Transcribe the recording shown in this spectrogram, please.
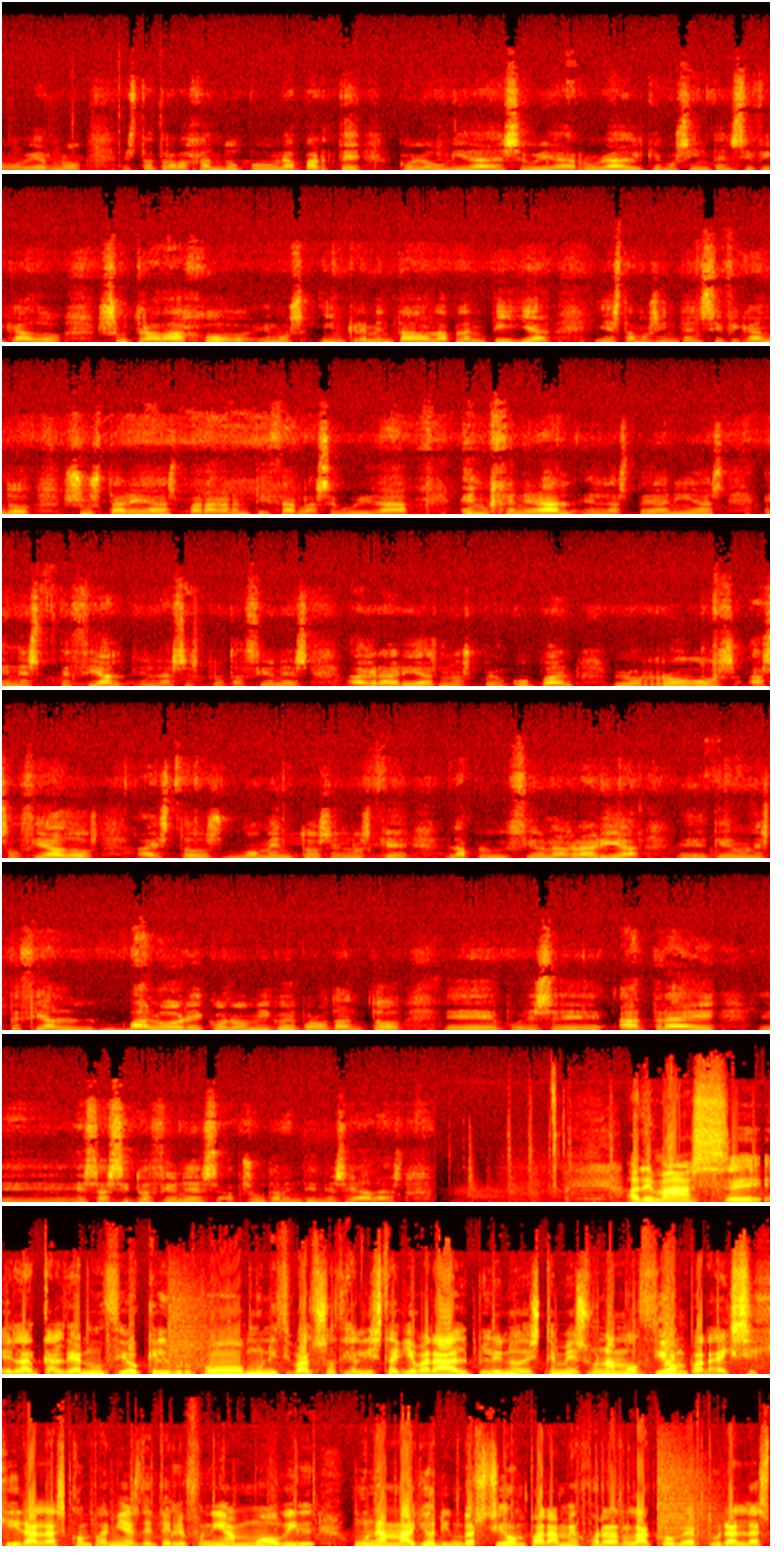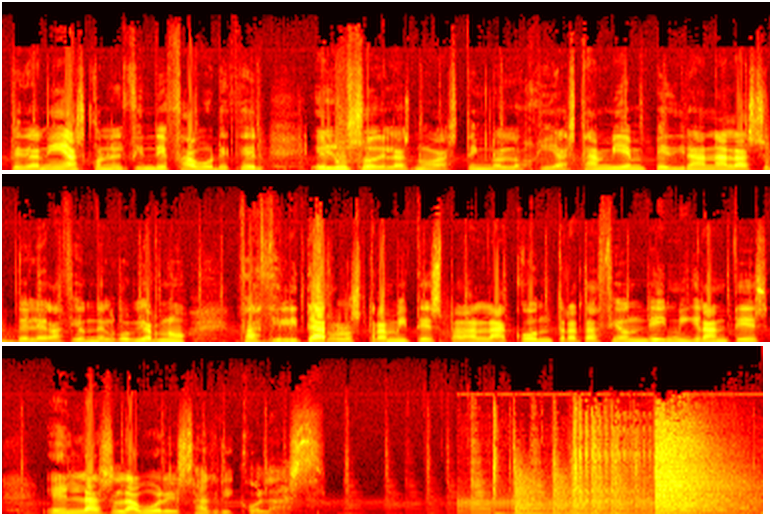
El Gobierno está trabajando por una parte con la Unidad de Seguridad Rural, que hemos intensificado su trabajo, hemos incrementado la plantilla y estamos intensificando sus tareas para garantizar la seguridad en general en las pedanías, en especial en las explotaciones agrarias. Nos preocupan los robos asociados a estos momentos en los que la producción agraria eh, tiene un especial valor económico y por lo tanto eh, pues eh, atrae esas situaciones absolutamente indeseadas. Además, eh, el alcalde anunció que el Grupo Municipal Socialista llevará al pleno de este mes una moción para exigir a las compañías de telefonía móvil una mayor inversión para mejorar la cobertura en las pedanías con el fin de favorecer el uso de las nuevas tecnologías. También pedirán a la subdelegación del Gobierno facilitar los trámites para la contratación de inmigrantes en las labores agrícolas.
